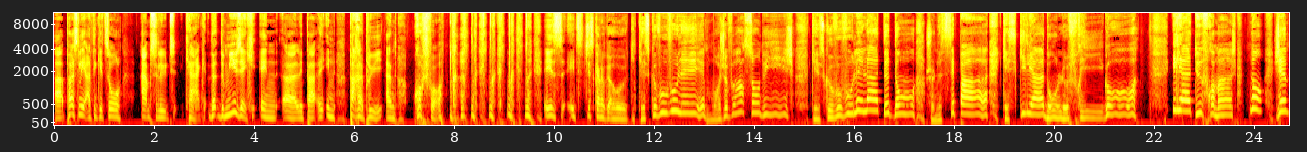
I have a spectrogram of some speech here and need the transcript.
Uh, personally, I think it's all absolute cack. The the music in uh, les pa- in Parapluie and Rochefort is it's just kind of go. Qu'est-ce que vous voulez? Moi je veux un sandwich. Qu'est-ce que vous voulez là dedans Je ne sais pas. Qu'est-ce qu'il y a dans le frigo? Il y a du fromage. Non, j'aime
